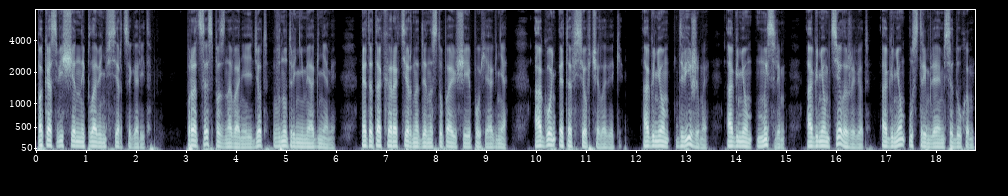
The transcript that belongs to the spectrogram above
пока священный пламень в сердце горит. Процесс познавания идет внутренними огнями. Это так характерно для наступающей эпохи огня. Огонь – это все в человеке. Огнем движимы, огнем мыслим, огнем тело живет, огнем устремляемся духом.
